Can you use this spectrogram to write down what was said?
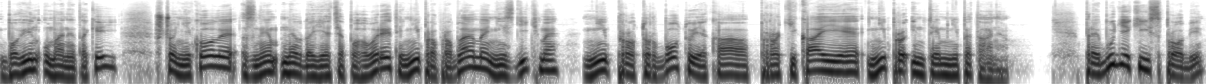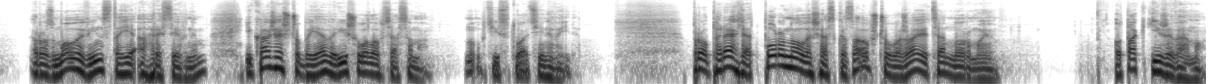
бо він у мене такий, що ніколи з ним не вдається поговорити ні про проблеми, ні з дітьми, ні про турботу, яка протікає, ні про інтимні питання. При будь-якій спробі розмови він стає агресивним і каже, щоб я вирішувала все сама. Ну, в цій ситуації не вийде. Про перегляд порно лише сказав, що вважає це нормою. Отак і живемо.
